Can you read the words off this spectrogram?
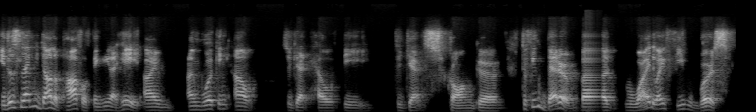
it just led me down the path of thinking like, hey, I'm I'm working out to get healthy, to get stronger, to feel better. But why do I feel worse?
